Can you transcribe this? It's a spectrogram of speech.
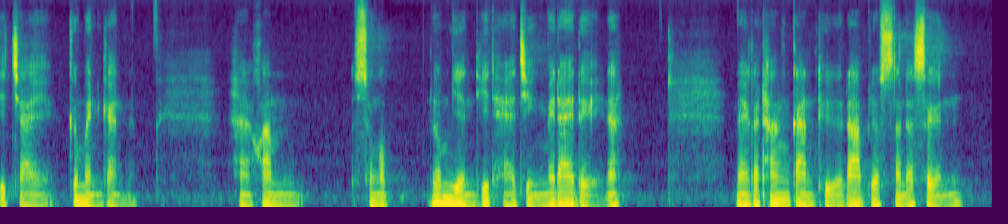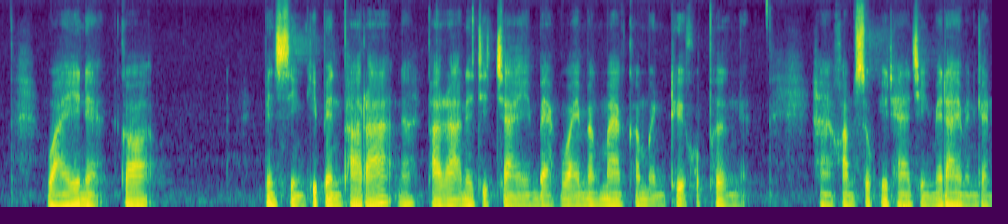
จิตใจก็เหมือนกัน หาความสงบร่มเย็นที่แท้จริงไม่ได้เลยนะ แม้กระทั่งการถือราบยศสรรเสริญ ไว้เนี่ยก็เป็นสิ่งที่เป็นภาระนะภาระในจิตใจแบกไว้มากๆ ก็เหมือนถือคบเพลิงเนี่ยหาความสุขที่แท้จริงไม่ได้เหมือนกัน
